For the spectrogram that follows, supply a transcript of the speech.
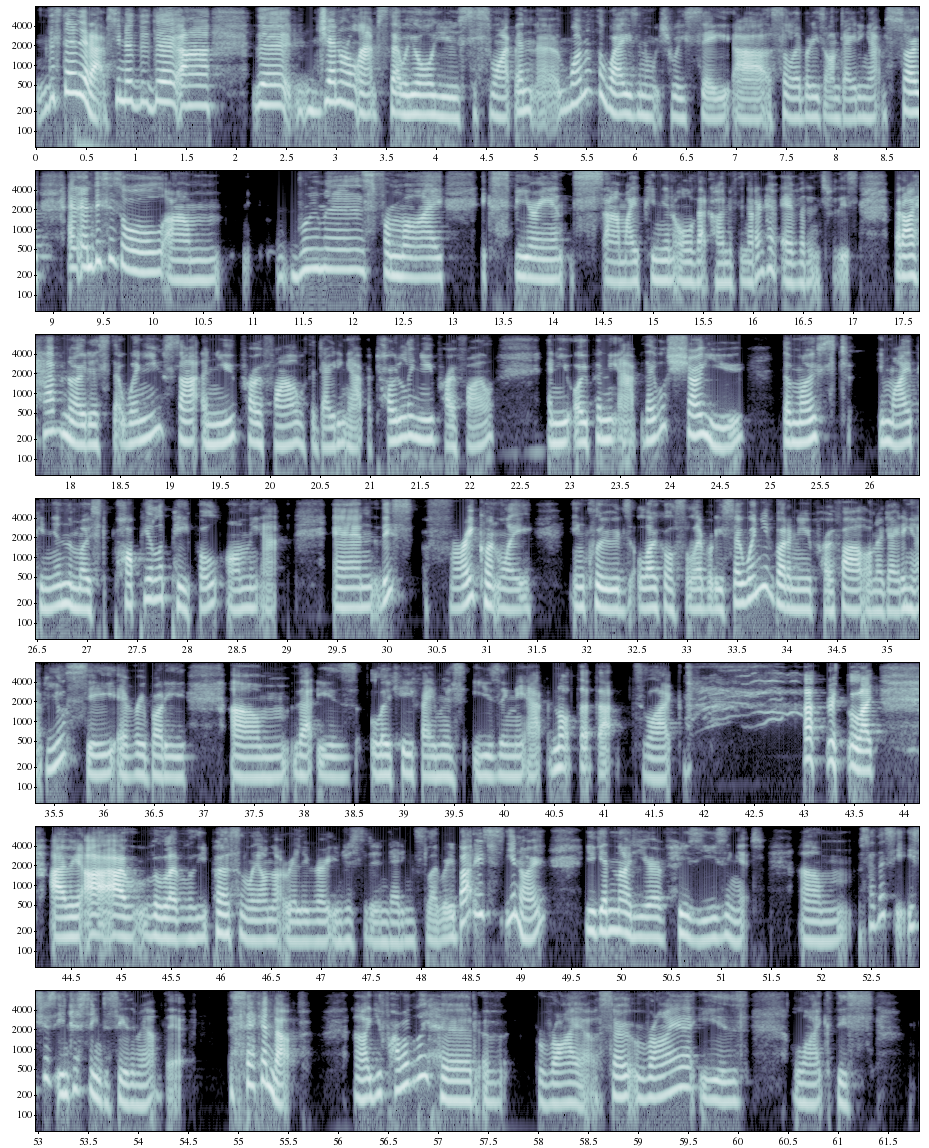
the standard apps, you know, the the uh, the general apps that we all use to swipe, and uh, one of the ways in which we see uh, celebrities on dating apps. So, and and this is all um, rumors from my experience, uh, my opinion, all of that kind of thing. I don't have evidence for this, but I have noticed that when you start a new profile with a dating app, a totally new profile, and you open the app, they will show you the most, in my opinion, the most popular people on the app. And this frequently includes local celebrities. So when you've got a new profile on a dating app, you'll see everybody um, that is low key famous using the app. Not that that's like. like, I mean, I, I will level you personally. I'm not really very interested in dating celebrity, but it's you know, you get an idea of who's using it. Um, so that's it's just interesting to see them out there. Second up, uh, you've probably heard of Raya. So Raya is like this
